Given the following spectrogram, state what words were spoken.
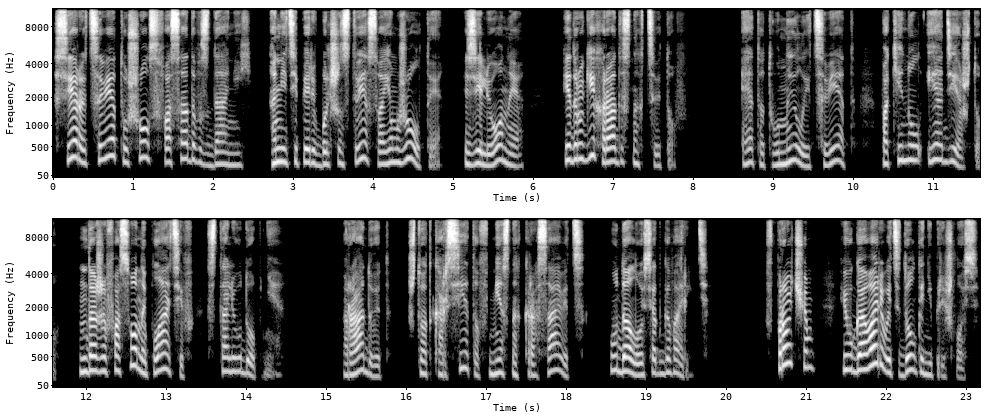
серый цвет ушел с фасадов зданий. Они теперь в большинстве своем желтые, зеленые и других радостных цветов. Этот унылый цвет покинул и одежду. Даже фасоны платьев стали удобнее. Радует, что от корсетов местных красавиц удалось отговорить. Впрочем, и уговаривать долго не пришлось.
